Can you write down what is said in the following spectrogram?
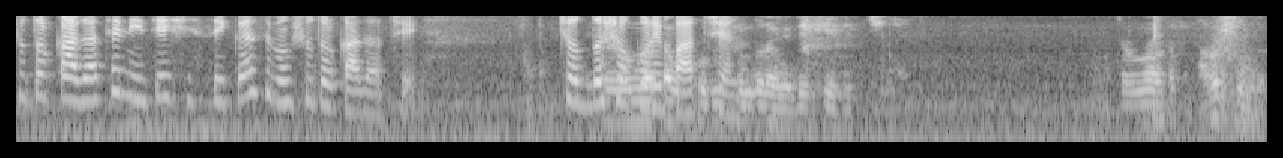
সুতোর কাজ আছে নিচে সিকোয়েন্স এবং সুতোর কাজ আছে চোদ্দশো করে পাচ্ছেন সুন্দর, আমি দেখিয়ে দিচ্ছি। আরও সুন্দর।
